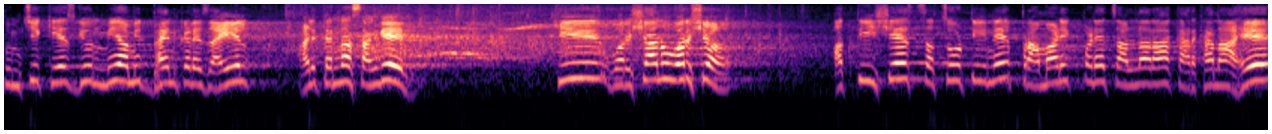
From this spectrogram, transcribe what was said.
तुमची केस घेऊन मी अमित भाईंकडे जाईल आणि त्यांना सांगेन की वर्षानुवर्ष अतिशय सचोटीने प्रामाणिकपणे चालणारा हा कारखाना आहे.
